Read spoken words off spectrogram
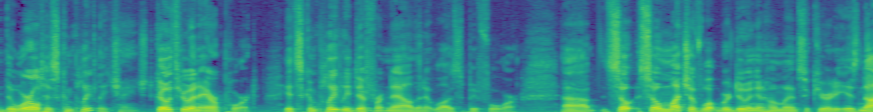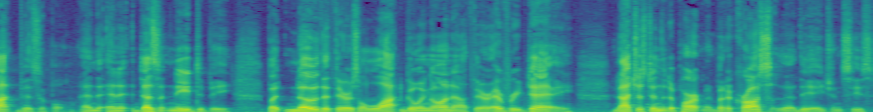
the world has completely changed. Go through an airport. It's completely different now than it was before. Uh, so, so much of what we're doing in Homeland Security is not visible, and, and it doesn't need to be. But know that there's a lot going on out there every day not just in the department, but across the, agencies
